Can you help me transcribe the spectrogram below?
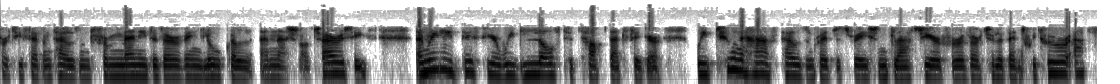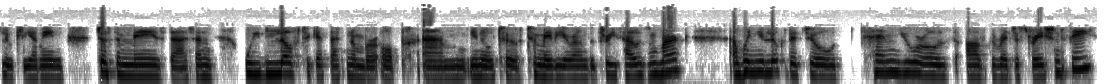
37,000 for many deserving local and national charities. And really this year we'd love to top that figure. We had two and a half thousand registrations last year for a virtual event, which we were absolutely, I mean, just amazed at. And we'd love to get that number up, um, you know, to, to maybe around the 3,000 mark. And when you look at it, Joe, 10 euros of the registration fee,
